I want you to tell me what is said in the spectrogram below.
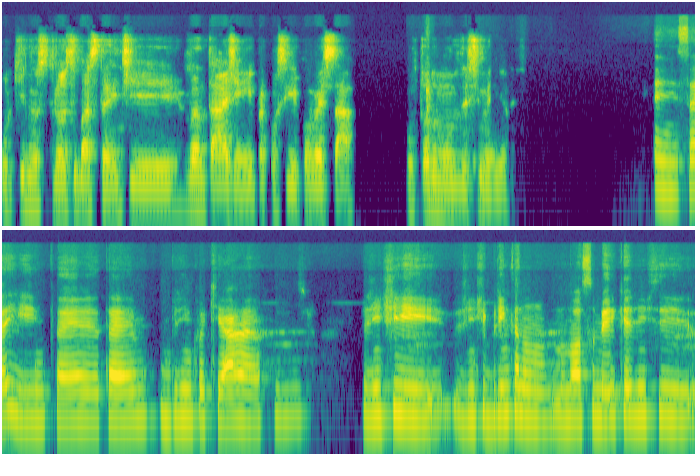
o que nos trouxe bastante vantagem aí para conseguir conversar com todo mundo desse meio. É isso aí, né? até brinco aqui, ah, a gente, a gente brinca no, no nosso meio que a gente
